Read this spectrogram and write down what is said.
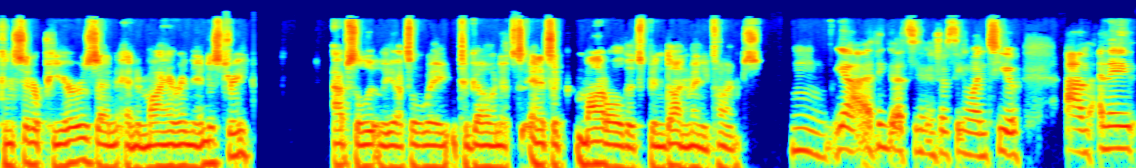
consider peers and, and admire in the industry. Absolutely. That's a way to go. And it's, and it's a model that's been done many times. Mm, yeah, I think that's an interesting one too. Um, and they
